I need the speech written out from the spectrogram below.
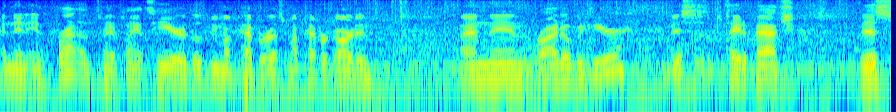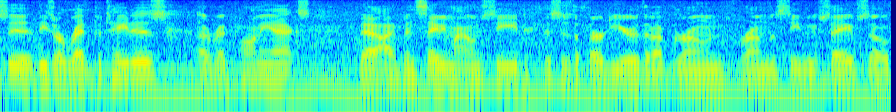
And then in front of the tomato plants here, those will be my pepper. That's my pepper garden. And then right over here, this is the potato patch. This is, these are red potatoes, uh, red Pontiacs that I've been saving my own seed. This is the third year that I've grown from the seed we've saved. So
